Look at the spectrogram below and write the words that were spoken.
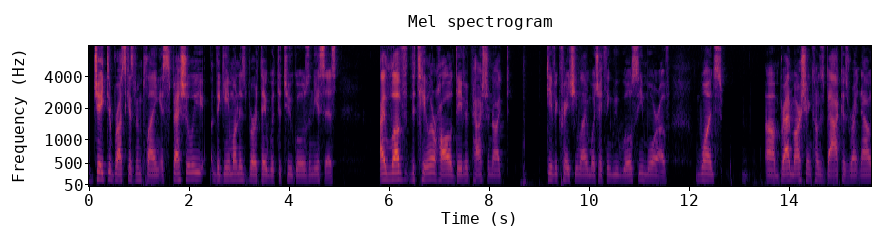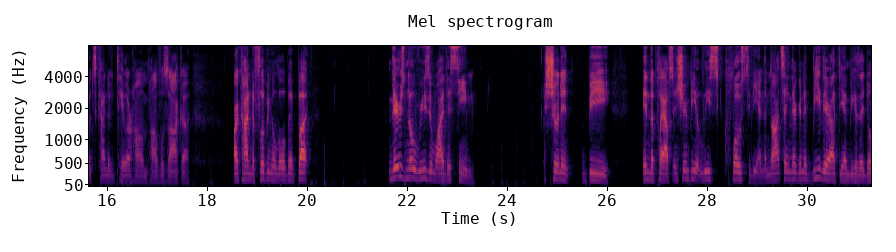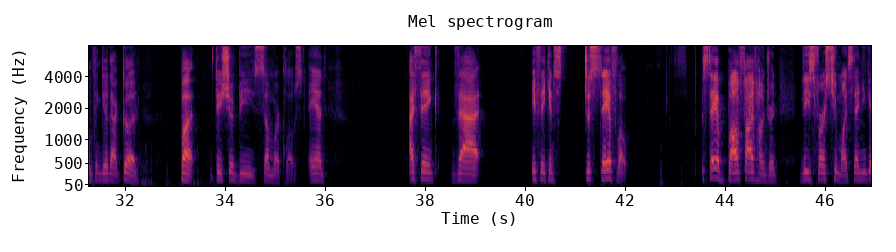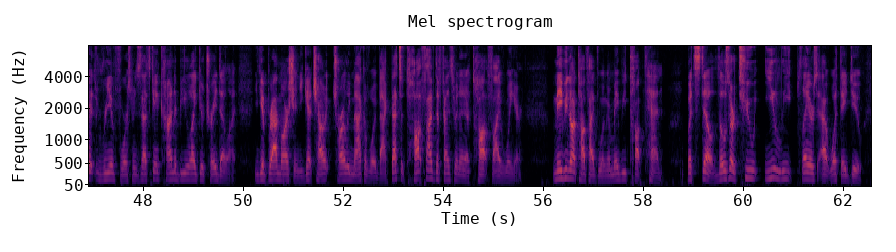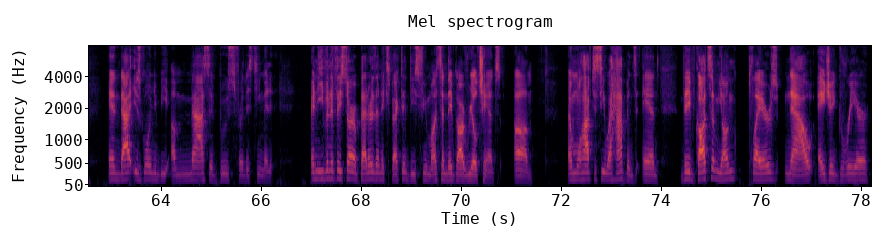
Jake DeBrusk has been playing, especially the game on his birthday with the two goals and the assist. I love the Taylor Hall, David Pastrnak, David Krejci line, which I think we will see more of once um, Brad Marchand comes back, because right now it's kind of Taylor Hall and Pavel Zacha are kind of flipping a little bit, but there's no reason why this team shouldn't be in the playoffs and shouldn't be at least close to the end. I'm not saying they're going to be there at the end because I don't think they're that good, but they should be somewhere close. And I think that if they can just stay afloat, stay above 500 these first two months, then you get reinforcements. That's going to kind of be like your trade deadline. You get Brad Marchand, you get Char- Charlie McAvoy back. That's a top five defenseman and a top five winger. Maybe not top five winger, maybe top 10. But still, those are two elite players at what they do. And that is going to be a massive boost for this team. And, and even if they start better than expected these few months, then they've got a real chance. Um, and we'll have to see what happens. And they've got some young players now, AJ Greer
